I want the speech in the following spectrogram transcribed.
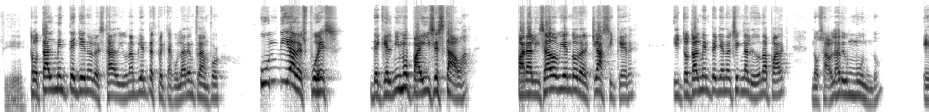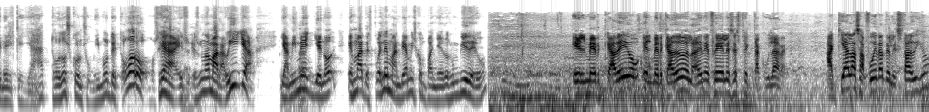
Sí. totalmente lleno el estadio, un ambiente espectacular en Frankfurt, un día después de que el mismo país estaba paralizado viendo del Clásiker y totalmente lleno el Signal Iduna Park, nos habla de un mundo en el que ya todos consumimos de todo. O sea, es, es una maravilla. Y a mí me llenó, es más, después le mandé a mis compañeros un video. El mercadeo, el mercadeo de la NFL es espectacular. Aquí a las afueras del estadio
